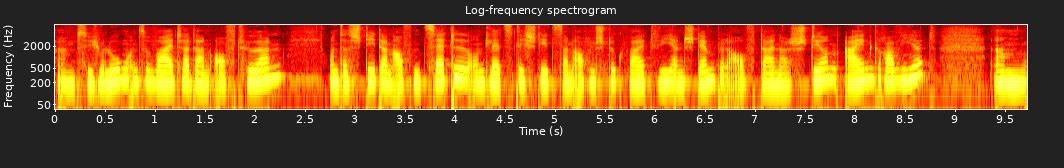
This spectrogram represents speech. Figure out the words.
ähm, Psychologen und so weiter dann oft hören. Und das steht dann auf dem Zettel und letztlich steht es dann auch ein Stück weit wie ein Stempel auf deiner Stirn eingraviert, ähm,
